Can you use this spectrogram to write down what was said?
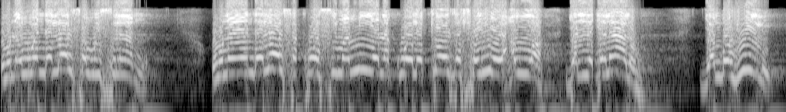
unauendeleza uislamu unaendeleza kuwasimamia na kuelekeza sheria ya allah jalla jalaluhu. Jambo hili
